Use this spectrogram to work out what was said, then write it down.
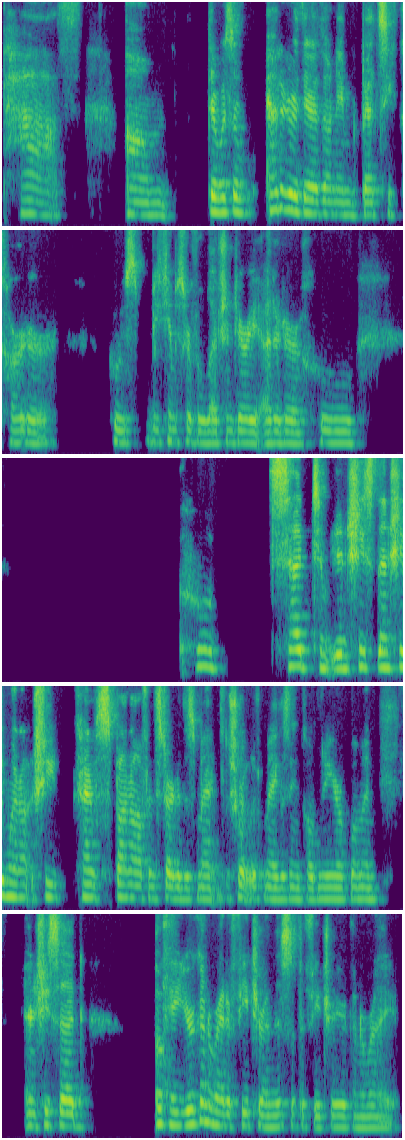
path. Um, there was an editor there though named Betsy Carter, who became sort of a legendary editor who who said to me, and she's then she went on, she kind of spun off and started this mag, short-lived magazine called New York Woman, and she said, "Okay, you're going to write a feature, and this is the feature you're going to write,"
